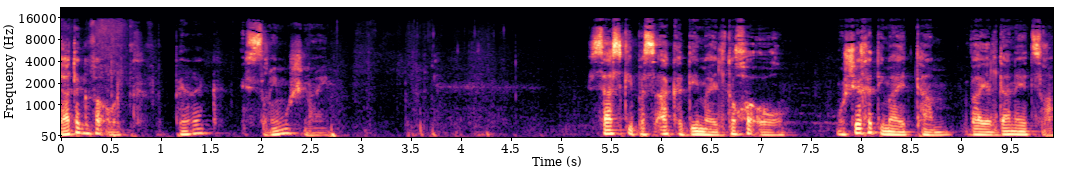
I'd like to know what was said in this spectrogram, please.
ילדת הגבעות, פרק 22 ססקי פסעה קדימה אל תוך האור, מושכת עמה את תם, והילדה נעצרה.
